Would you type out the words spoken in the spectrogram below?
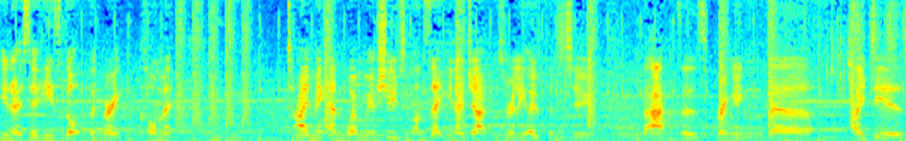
you know, so he's got the great comic timing and when we were shooting on set you know jack was really open to the actors bringing their ideas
